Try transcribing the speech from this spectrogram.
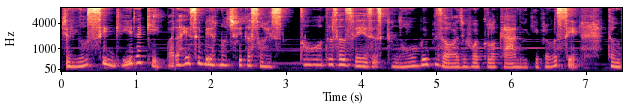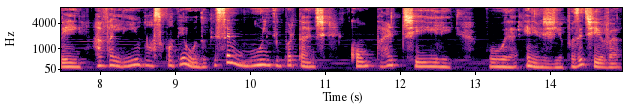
de nos seguir aqui para receber notificações todas as vezes que um novo episódio for colocado aqui para você. Também avalie o nosso conteúdo, isso é muito importante. Compartilhe pura energia positiva.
